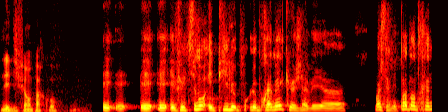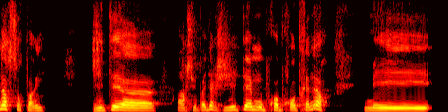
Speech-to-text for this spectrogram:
les différents parcours. Et, et, effectivement, et puis le, le problème est que j'avais, moi, je n'avais pas d'entraîneur sur Paris. J'étais, alors je ne vais pas dire que j'étais mon propre entraîneur, Mais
